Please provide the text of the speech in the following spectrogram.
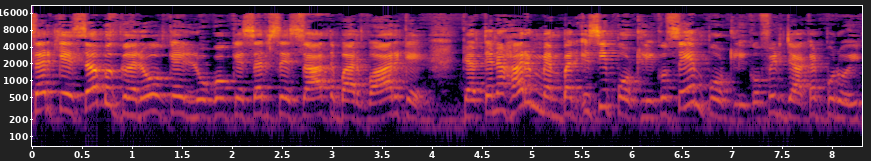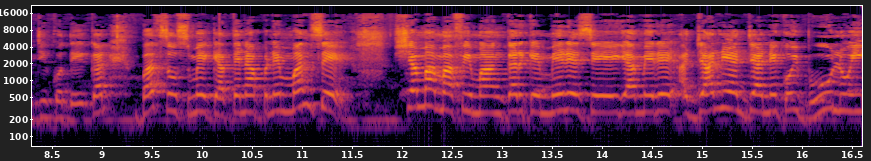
सर के सब घरों के लोगों के सर से सात बार वार के कहते हैं ना, हर मेंबर इसी पोटली को सेम पोटली को, फिर जाकर पुरोहित जी को देकर बस उसमें कहते हैं ना, अपने मन से क्षमा माफ़ी मांग करके मेरे से या मेरे अनजाने अनजाने कोई भूल हुई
